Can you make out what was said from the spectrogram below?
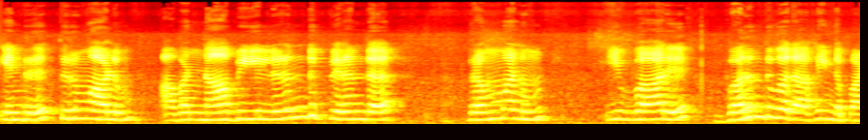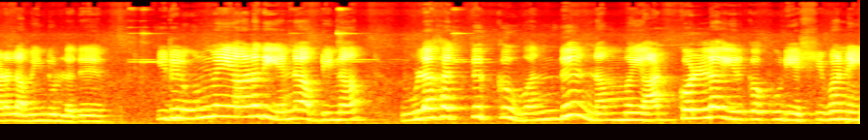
என்று திருமாலும் அவன் நாபியிலிருந்து பிறந்த பிரம்மனும் இவ்வாறு வருந்துவதாக இந்த பாடல் அமைந்துள்ளது. இதில் உண்மையானது என்ன அப்படின்னா உலகத்துக்கு வந்து நம்மை ஆட்கொள்ள இருக்கக்கூடிய சிவனை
